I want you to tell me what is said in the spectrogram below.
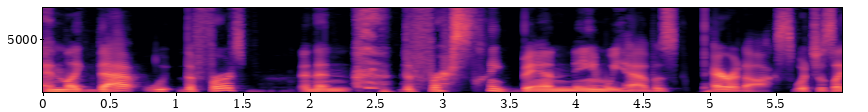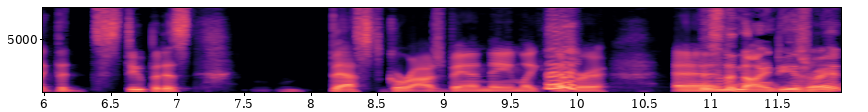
and like that the first and then the first like band name we had was Paradox which was like the stupidest best garage band name like Eh. ever and this is the 90s, right?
